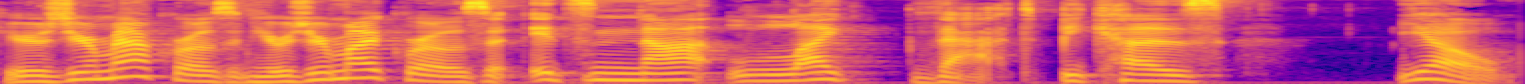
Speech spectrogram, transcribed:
here's your macros and here's your micros. It's not like that because, yo,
